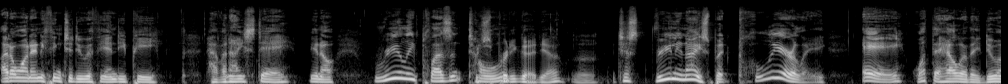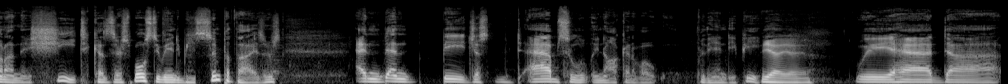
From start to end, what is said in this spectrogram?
I don't want anything to do with the NDP. Have a nice day. You know, really pleasant Which is tone. pretty good, yeah. just really nice, but clearly, A, what the hell are they doing on this sheet? Because they're supposed to be NDP sympathizers. And, and B, just absolutely not going to vote for the NDP. Yeah, yeah, yeah. We had, uh,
